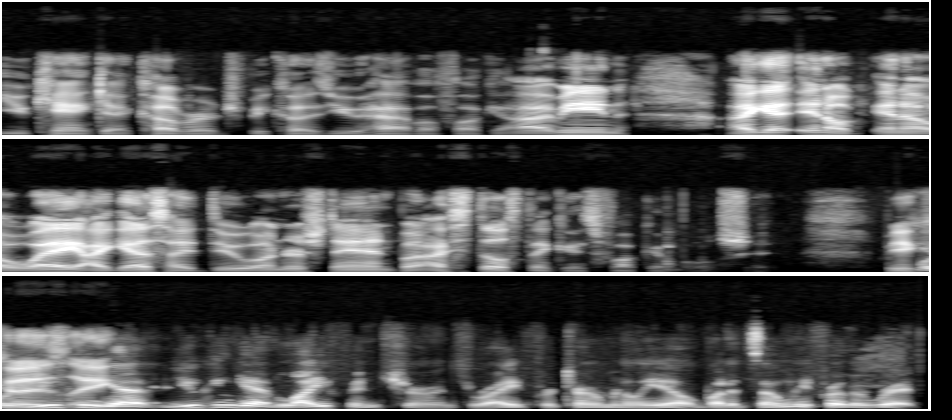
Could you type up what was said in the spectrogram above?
you can't get coverage because you have a fucking. I mean, I get in a in a way. I guess I do understand, but I still think it's fucking bullshit. Well, you Because can get you can get life insurance, right, for terminally ill, but it's only for the rich.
